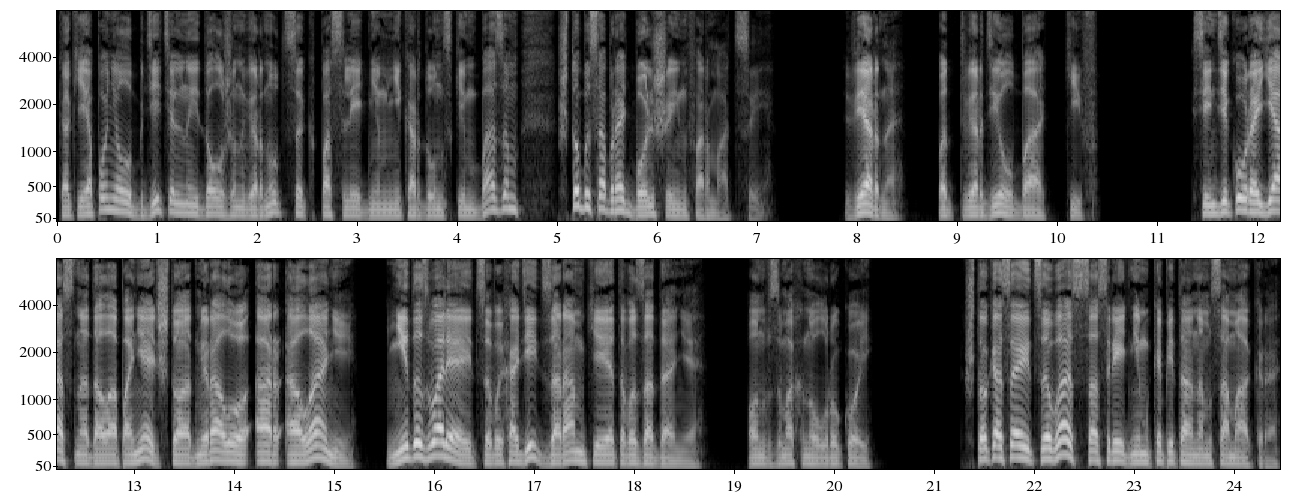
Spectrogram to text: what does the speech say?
Как я понял, бдительный должен вернуться к последним некордунским базам, чтобы собрать больше информации. «Верно», — подтвердил Ба Киф. Синдикура ясно дала понять, что адмиралу Ар-Алани не дозволяется выходить за рамки этого задания. Он взмахнул рукой. Что касается вас со средним капитаном Самакра,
